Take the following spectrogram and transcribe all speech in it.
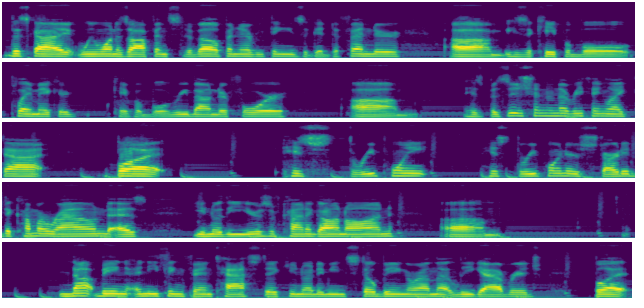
this guy, we want his offense to develop and everything. He's a good defender, um, he's a capable playmaker, capable rebounder for um, his position and everything like that. But his three point his three pointers started to come around as you know the years have kind of gone on. Um, not being anything fantastic, you know what I mean? Still being around that league average, but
